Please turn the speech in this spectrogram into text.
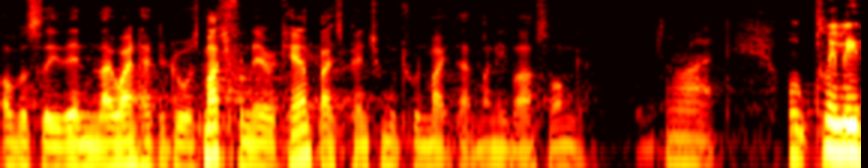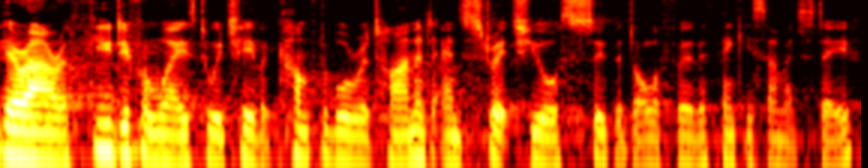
obviously then they won't have to draw as much from their account-based pension, which would make that money last longer. All right. Well, clearly there are a few different ways to achieve a comfortable retirement and stretch your super dollar further. Thank you so much, Steve.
